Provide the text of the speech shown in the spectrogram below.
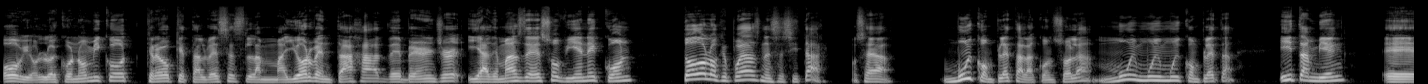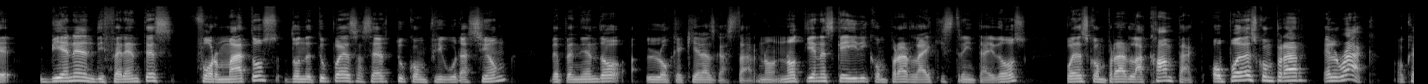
Obvio, lo económico creo que tal vez es la mayor ventaja de Behringer y además de eso viene con todo lo que puedas necesitar. O sea, muy completa la consola, muy, muy, muy completa. Y también eh, viene en diferentes formatos donde tú puedes hacer tu configuración dependiendo lo que quieras gastar. No, no tienes que ir y comprar la X32, puedes comprar la Compact o puedes comprar el rack, ¿ok?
